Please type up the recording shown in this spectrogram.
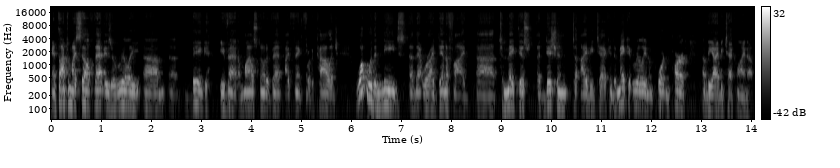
and thought to myself, that is a really um, uh, big event, a milestone event, I think, for the college. What were the needs uh, that were identified uh, to make this addition to Ivy Tech and to make it really an important part of the Ivy Tech lineup?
